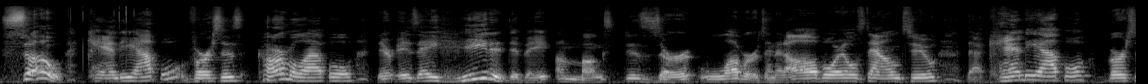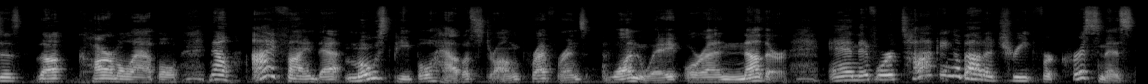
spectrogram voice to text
So, candy apple versus caramel apple. There is a heated debate amongst dessert lovers, and it all boils down to the candy apple versus the caramel apple. Now, I find that most people have a strong preference one way or another. And if we're talking about a treat for Christmas,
